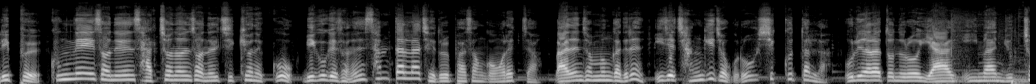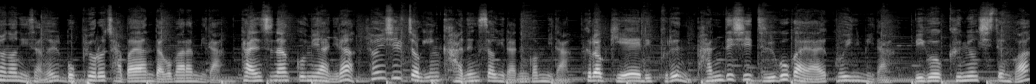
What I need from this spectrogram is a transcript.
리플, 국내에서는 4천원 선을 지켜냈고 미국에서는 3달러 재돌파 성공을 했죠. 많은 전문가들은 이제 장기적으로 19달러, 우리나라 돈으로 약 2만 6천원 이상을 목표로 잡아야 한다고 말합니다. 단순한 꿈이 아니라 현실적인 가능성이라는 겁니다. 그렇기에 리플은 반드시 들고 가야 할 코인입니다. 미국 금융 시스템과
